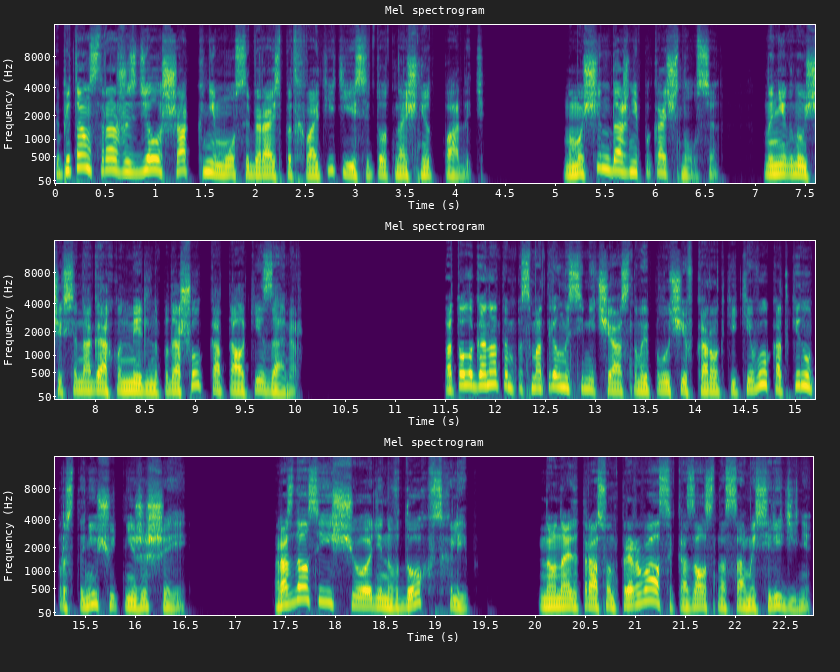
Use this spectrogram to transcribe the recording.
Капитан сразу же сделал шаг к нему, собираясь подхватить, если тот начнет падать. Но мужчина даже не покачнулся. На негнущихся ногах он медленно подошел к каталке и замер. Патологоанатом посмотрел на семичастного и, получив короткий кивок, откинул простыню чуть ниже шеи. Раздался еще один вдох, всхлип. Но на этот раз он прервался, казалось, на самой середине.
